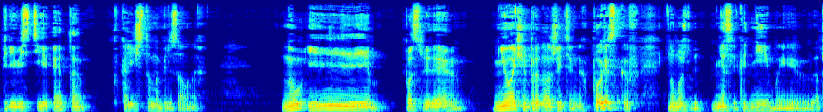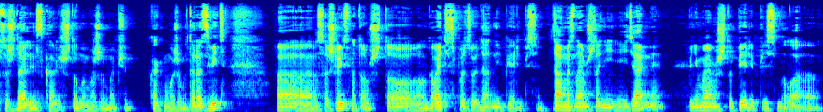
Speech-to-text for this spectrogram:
перевести это в количество мобилизованных? Ну и после не очень продолжительных поисков, ну, может быть, несколько дней мы обсуждали, искали, что мы можем вообще, как мы можем это развить, э, сошлись на том, что давайте использовать данные переписи. Да, мы знаем, что они не идеальные, понимаем, что перепись была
